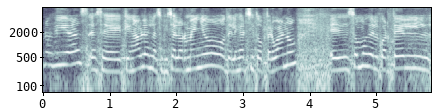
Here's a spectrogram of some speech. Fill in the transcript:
Buenos días, este, quien habla es la suboficial ormeño del ejército peruano. Eh, somos del cuartel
